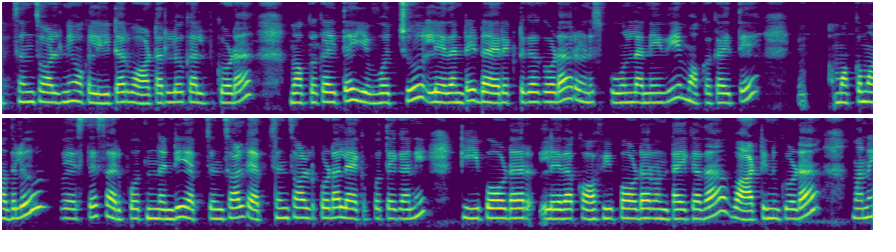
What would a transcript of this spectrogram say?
ఎప్సన్ సాల్ట్ని ఒక లీటర్ వాటర్లో కలిపి కూడా మొక్కకైతే ఇవ్వచ్చు. లేదంటే డైరెక్ట్గా కూడా రెండు స్పూన్లు అనేవి మొక్కకైతే మొక్క మొదలు వేస్తే సరిపోతుందండి. ఎప్సన్ సాల్ట్ ఎప్సన్ సాల్ట్ కూడా లేకపోతే కానీ టీ పౌడర్ లేదా కాఫీ పౌడర్ ఉంటాయి కదా వాటిని కూడా మనం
